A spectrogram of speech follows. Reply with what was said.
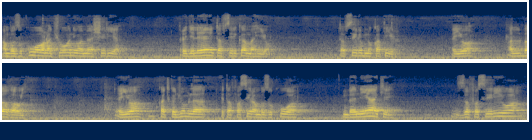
ambazo kuwa wanachuoni wameashiria. Rejeleeni tafsiri kama hiyo. Tafsiri ibn Kathir. Aiyo al-Baghawi. Aiyo katika jumla ya tafasiri ambazo kuwa ndani yake zafasiriwa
